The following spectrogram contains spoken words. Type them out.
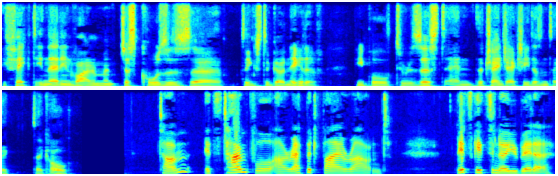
effect in that environment just causes uh, things to go negative, people to resist, and the change actually doesn't take, take hold. Tom, it's time for our rapid fire round. Let's get to know you better.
